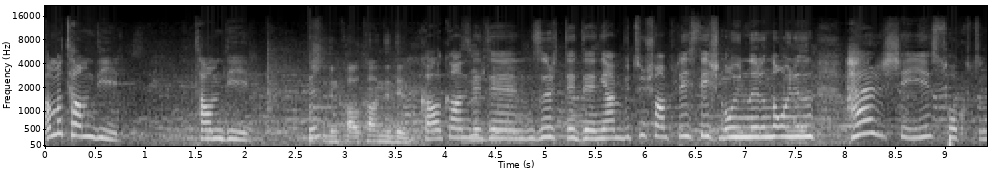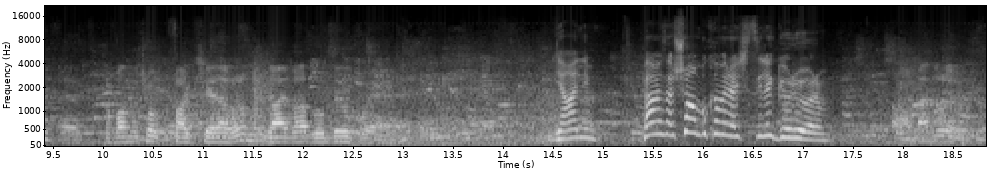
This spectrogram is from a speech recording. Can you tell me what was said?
ama tam değil. Tam değil. Dedim kalkan dedim. Kalkan Zırt dedin, dedin. zırt dedin. Yani bütün şu an PlayStation oyunlarında oynadığın her şeyi soktun. Evet, kafamda çok farklı şeyler var ama galiba burada yok o yani. Yani ben mesela şu an bu kamera açısıyla görüyorum. Tamam ben de oraya bakıyorum.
